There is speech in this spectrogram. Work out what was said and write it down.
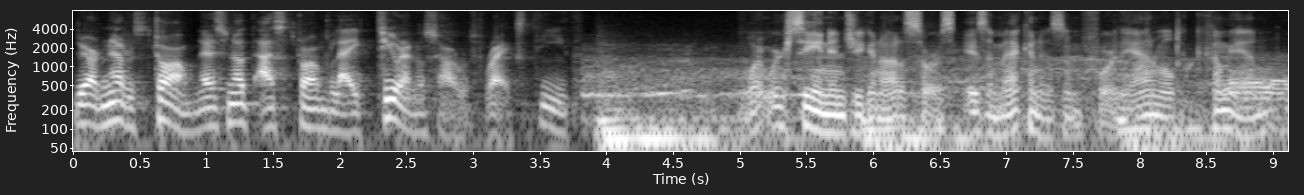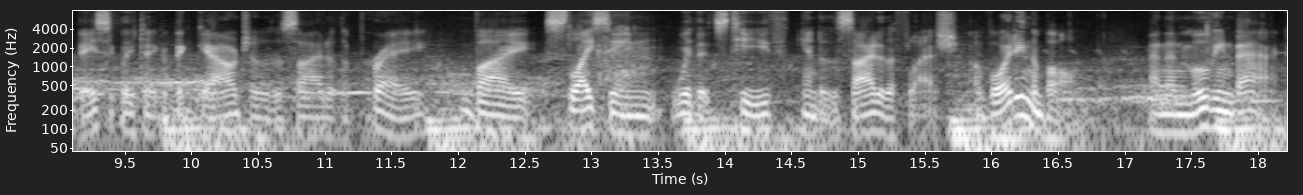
They are not strong. They're not as strong like Tyrannosaurus rex teeth. What we're seeing in Giganotosaurus is a mechanism for the animal to come in, basically take a big gouge out of the side of the prey by slicing with its teeth into the side of the flesh, avoiding the bone, and then moving back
